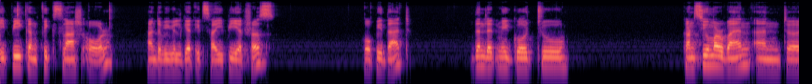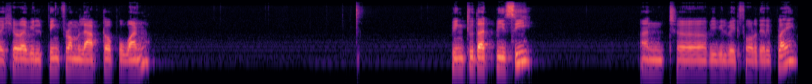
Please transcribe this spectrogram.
IP config slash all and we will get its IP address. Copy that. Then let me go to consumer WAN and uh, here I will ping from laptop 1 ping to that PC and uh, we will wait for the reply.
